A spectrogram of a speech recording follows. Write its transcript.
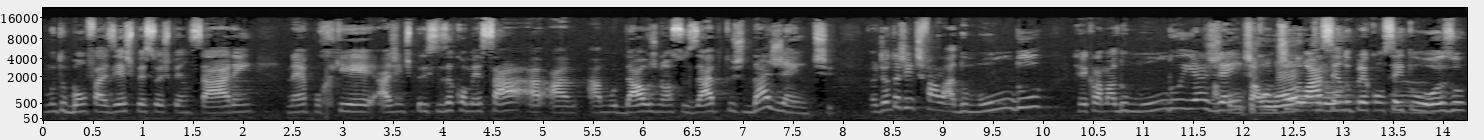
Muito bom fazer as pessoas pensarem, né? Porque a gente precisa começar a, a, a mudar os nossos hábitos da gente. Não adianta a gente falar do mundo reclamar do mundo e a gente continuar sendo preconceituoso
